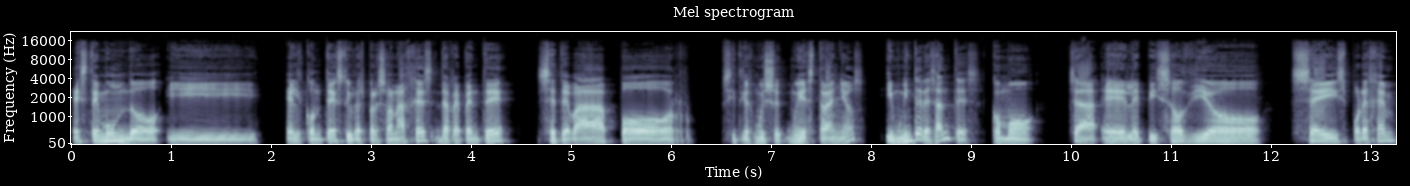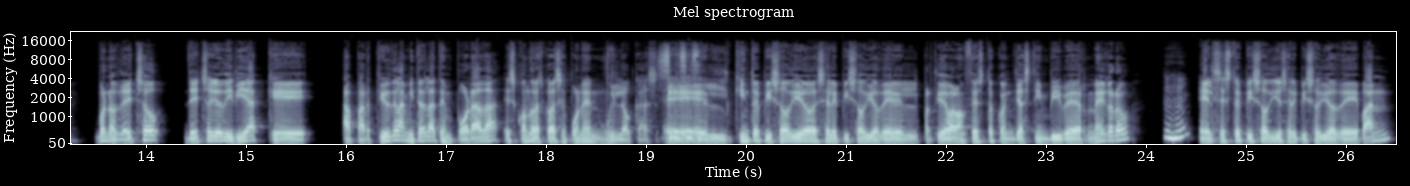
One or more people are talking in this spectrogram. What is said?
este mundo y el contexto y los personajes, de repente se te va por sitios muy, muy extraños y muy interesantes, como, o sea, el episodio 6, por ejemplo, bueno, de hecho, de hecho yo diría que a partir de la mitad de la temporada es cuando las cosas se ponen muy locas. Sí, sí, sí. el quinto episodio es el episodio del partido de baloncesto con Justin Bieber negro. El sexto episodio es el episodio de Van.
